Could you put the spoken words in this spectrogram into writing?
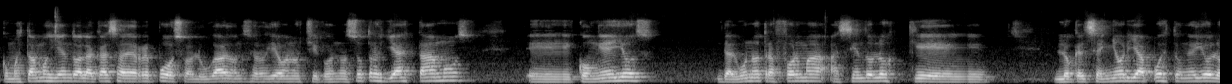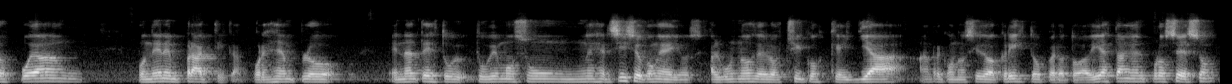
como estamos yendo a la casa de reposo, al lugar donde se los llevan los chicos, nosotros ya estamos eh, con ellos de alguna otra forma haciéndolos que lo que el Señor ya ha puesto en ellos los puedan poner en práctica. Por ejemplo, en antes tuvimos un, ejercicio con ellos, algunos de los chicos que ya han reconocido a Cristo, pero todavía están en el proceso,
